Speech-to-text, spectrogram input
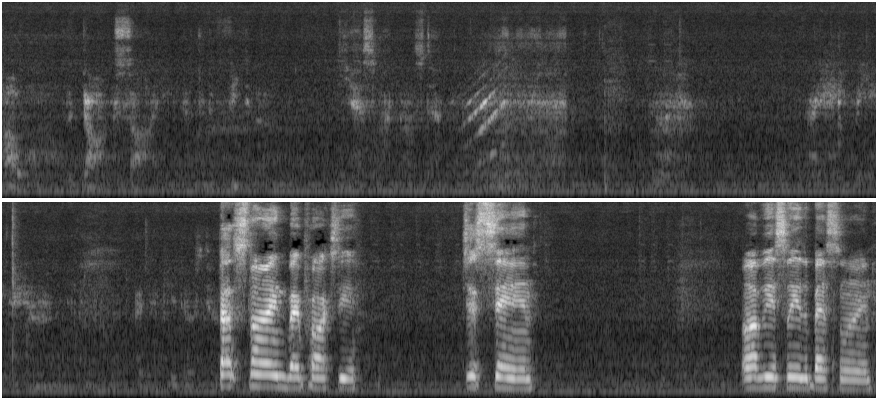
power of the dark side to defeat her. Yes, my master. I hate being here. I think he does too. Best line by proxy. Just saying. Obviously, the best line.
